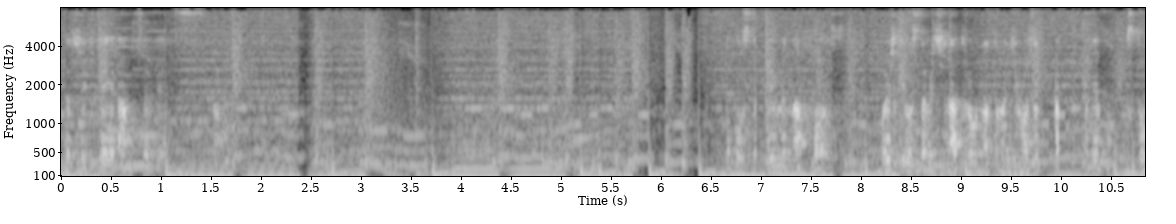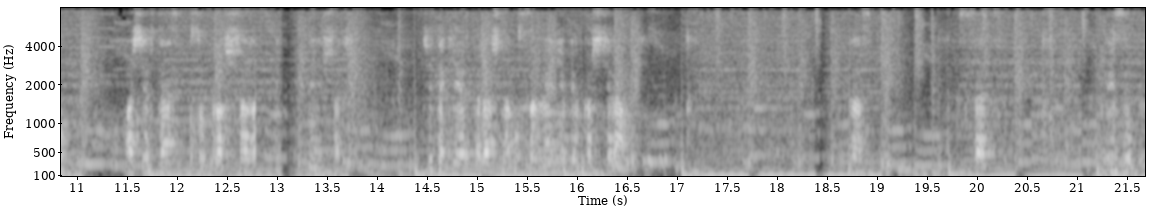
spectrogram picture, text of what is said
znaczy w tej ramce, więc no. Ustawimy na false. Bo jeśli ustawicie na trudno, to będzie można sobie po prostu właśnie w ten sposób rozszerzać i zmniejszać. Czyli takie ręczne ustawienie wielkości ramki. Teraz set visible.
